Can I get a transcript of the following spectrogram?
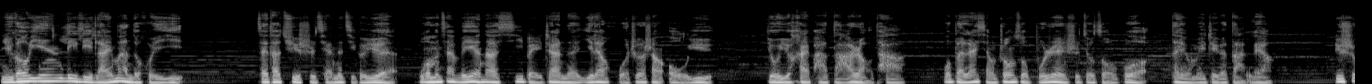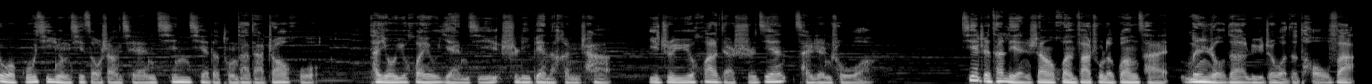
女高音莉莉莱曼的回忆，在她去世前的几个月，我们在维也纳西北站的一辆火车上偶遇。由于害怕打扰她，我本来想装作不认识就走过，但又没这个胆量。于是我鼓起勇气走上前，亲切地同她打招呼。她由于患有眼疾，视力变得很差，以至于花了点时间才认出我。接着，他脸上焕发出了光彩，温柔地捋着我的头发，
